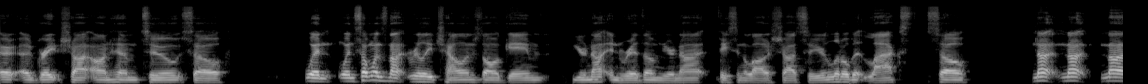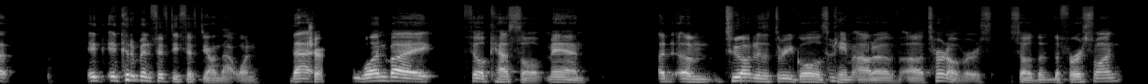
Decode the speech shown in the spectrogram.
a, a great shot on him too. So when when someone's not really challenged all games, you're not in rhythm, you're not facing a lot of shots, so you're a little bit lax. So not not not it, it could have been 50-50 on that one. That sure. one by Phil Kessel, man. Um, two out of the three goals mm. came out of uh, turnovers. So the, the first one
